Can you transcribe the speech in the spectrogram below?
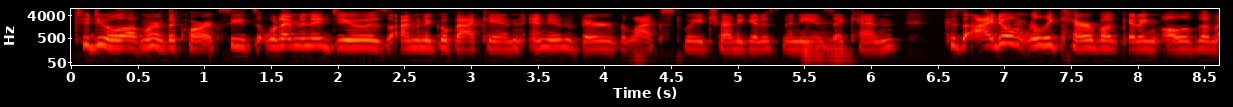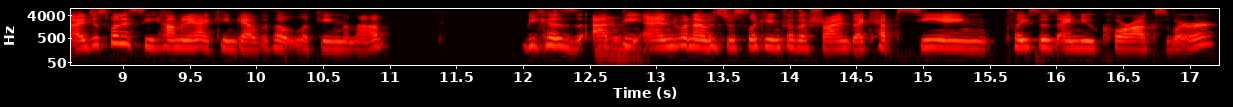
to do a lot more of the korok seeds. What i'm going to do is i'm going to go back in and in a very relaxed way try to get as many as i mm-hmm. can because i don't really care about getting all of them. I just want to see how many i can get without looking them up. Because at Yeah. the end when I was just looking for the shrines, I kept seeing places I knew Koroks were,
